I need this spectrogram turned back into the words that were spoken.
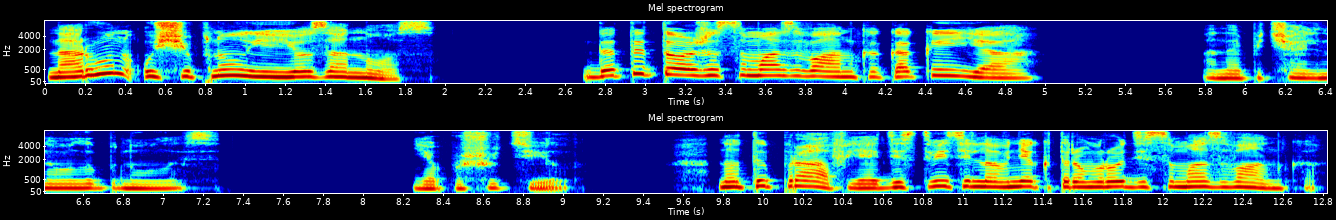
Нарун ущипнул ее за нос. «Да ты тоже самозванка, как и я», она печально улыбнулась. Я пошутил. Но ты прав, я действительно в некотором роде самозванка.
